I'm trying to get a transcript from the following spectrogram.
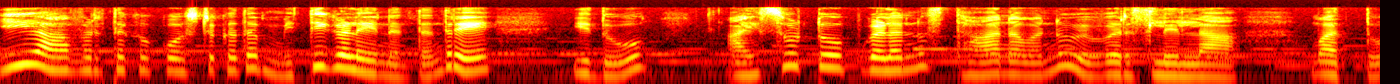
ಈ ಆವರ್ತಕ ಕೋಷ್ಟಕದ ಮಿತಿಗಳೇನಂತಂದ್ರೆ, ಇದು ಐಸೋಟೋಪ್ಗಳನ್ನು ಸ್ಥಾನವನ್ನು ವಿವರಿಸಲಿಲ್ಲ ಮತ್ತು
